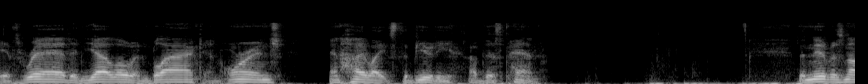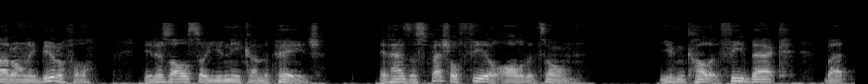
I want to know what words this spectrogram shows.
It's red and yellow and black and orange and highlights the beauty of this pen. The nib is not only beautiful, it is also unique on the page. It has a special feel all of its own. You can call it feedback, but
